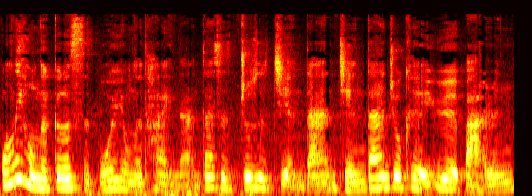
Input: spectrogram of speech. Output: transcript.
王力宏的歌词不会用的太难，但是就是简单，简单就可以越把人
